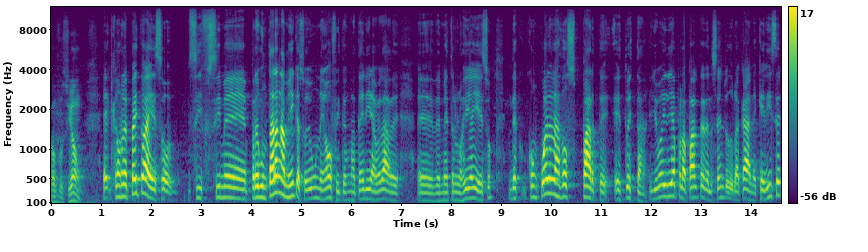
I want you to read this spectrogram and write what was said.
confusión. Eh, con respecto a eso, si, si, me preguntaran a mí, que soy un neófito en materia ¿verdad? eh, de meteorología y eso, con cuál de las dos partes esto está. Yo iría por la parte del centro de huracanes, que dice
